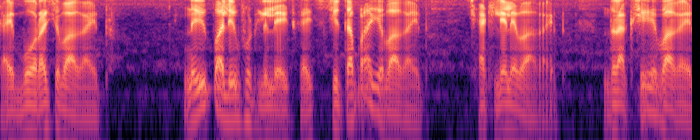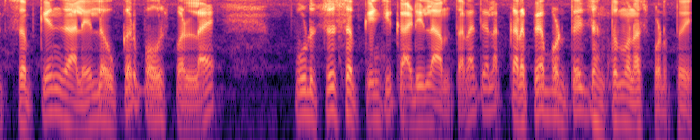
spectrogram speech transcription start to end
काही बोराच्या बाग आहेत. नवी पाली फुटलेली आहेत काही. सीताफळाच्या बाग आहेत. छाटलेल्या बाग आहेत. द्राक्षाच्या बाग आहेत. सपकेन झाले. लवकर पाऊस पडला आहे पुढचं सबकेनची काडी लांबताना त्याला करप्या पडतोय पडतो पडतोय.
